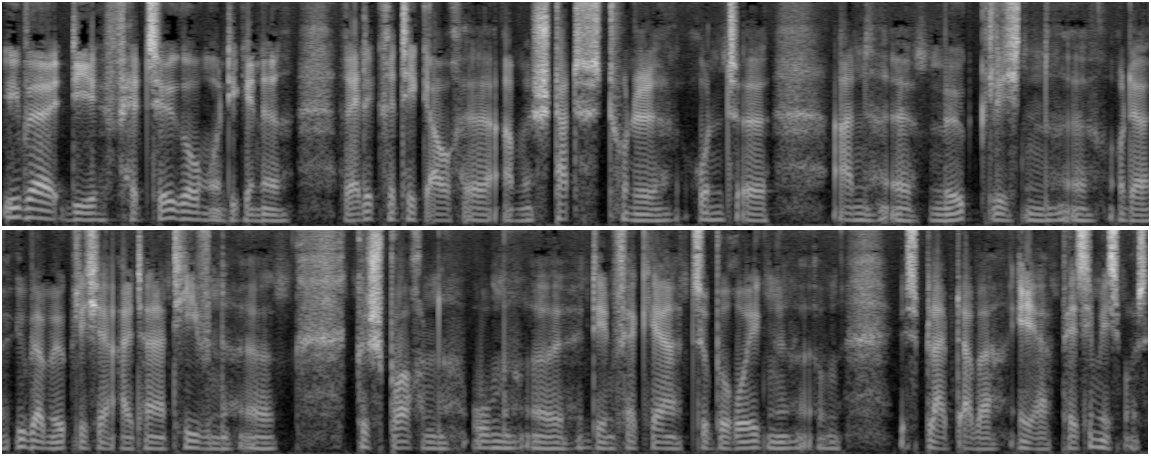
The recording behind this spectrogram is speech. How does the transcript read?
über die Verzögerung und die generelle Kritik auch äh, am Stadttunnel und äh, an äh, möglichen äh, oder über mögliche Alternativen äh, gesprochen, um den Verkehr zu beruhigen. Ähm, es bleibt aber eher Pessimismus.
